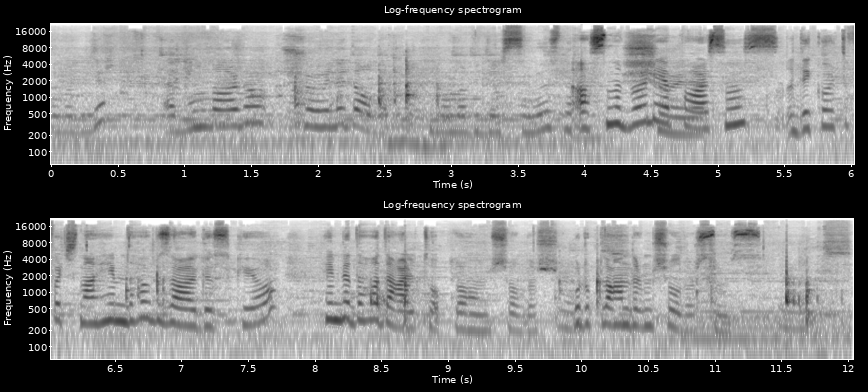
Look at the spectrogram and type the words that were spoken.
olabilir. E, Bunlardan şöyle de alıp kullanabilirsiniz. Aslında böyle Şöyle. yaparsanız dekoratif açıdan hem daha güzel gözüküyor hem de daha değerli toplu olmuş olur. Gruplandırmış olursunuz. Evet.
